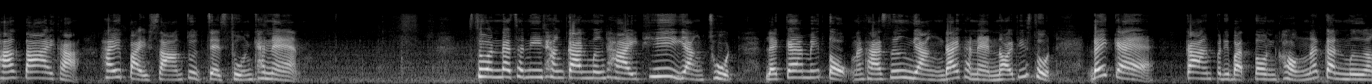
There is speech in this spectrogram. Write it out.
ภาคใต้ค่ะ ให้ไป 3.70 คะแนนส่วนดัชนีทางการเมืองไทยที่ยังฉุด และแก้ไม่ตกนะคะ ซึ่งยังได้คะแนนน้อยที่สุด ได้แก่การปฏิบัติตนของนักการเมือง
